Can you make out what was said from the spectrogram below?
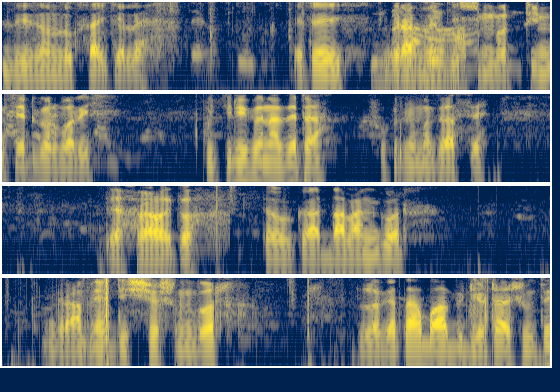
দুইজন লোক সাইকেলে। এটাই গ্রামের সুন্দর টিন সেট ঘর বাড়ি কুচুরি ফেনা যেটা, পুকুরের মাঝে আছে। দেখা হয়তো। দৌকা, দালান ঘর। গ্রামের দৃশ্য সুন্দর। লগে বা ভিডিওটা শুতে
